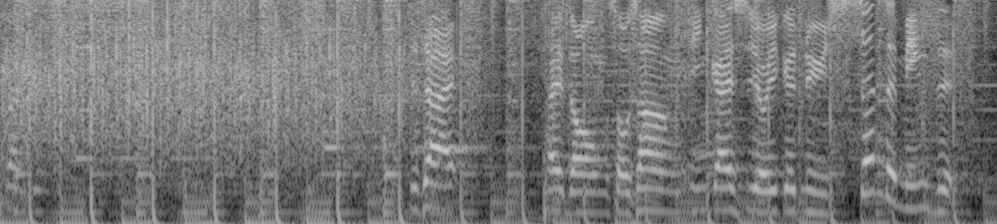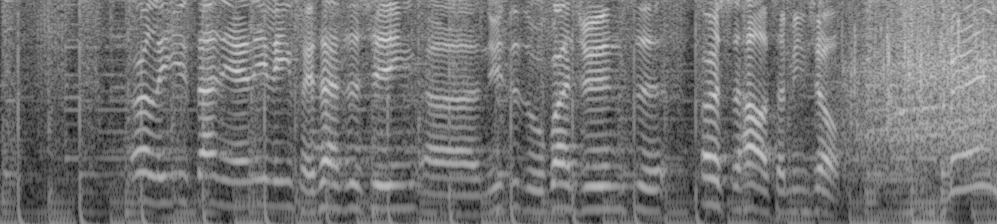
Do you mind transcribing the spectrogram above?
冠军。接下来，蔡总手上应该是有一个女生的名字。二零一三年一零璀璨之星，呃，女子组冠军是二十号陈明秀。明秀，明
